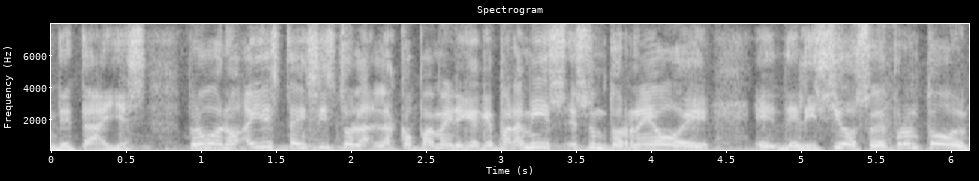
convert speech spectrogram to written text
detalles. Pero bueno, ahí está, insisto, la, Copa América, que para mí es, un torneo eh, delicioso. De pronto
